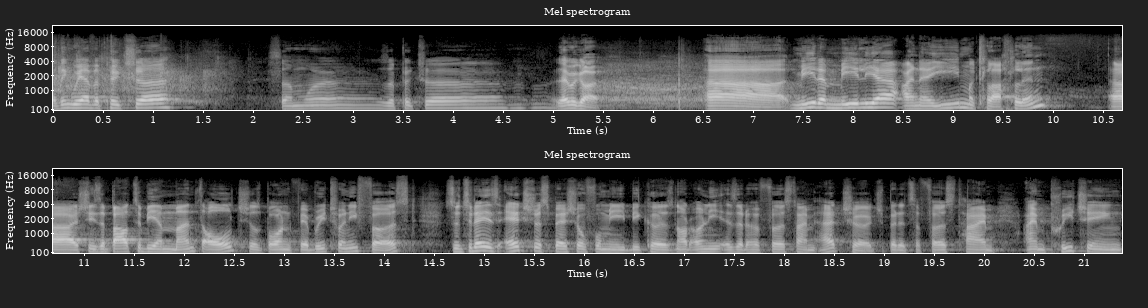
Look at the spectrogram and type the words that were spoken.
I think we have a picture. Somewhere, the picture. There we go. Uh, meet Amelia Anae McLaughlin. Uh, she's about to be a month old. She was born February 21st. So today is extra special for me because not only is it her first time at church, but it's the first time I'm preaching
